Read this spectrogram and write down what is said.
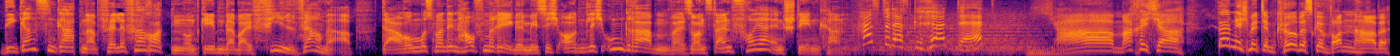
Die ganzen Gartenabfälle verrotten und geben dabei viel Wärme ab. Darum muss man den Haufen regelmäßig ordentlich umgraben, weil sonst ein Feuer entstehen kann. Hast du das gehört, Dad? Ja, mach ich ja. Wenn ich mit dem Kürbis gewonnen habe.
